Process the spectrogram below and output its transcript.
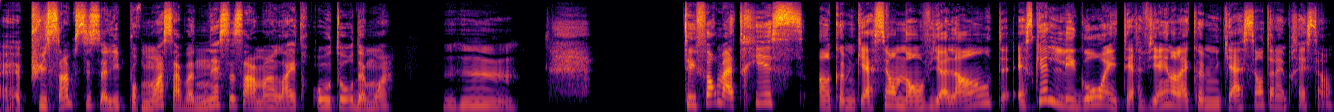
euh, puissant? Puis si lit pour moi, ça va nécessairement l'être autour de moi. Mmh tu es formatrice en communication non violente. Est-ce que l'ego intervient dans la communication, tu as l'impression?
